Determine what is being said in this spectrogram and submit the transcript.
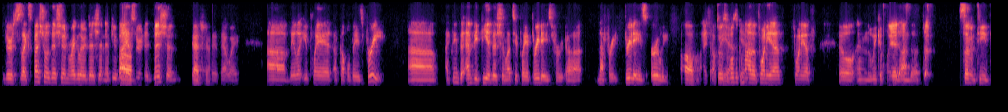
There's like special edition, regular edition. If you buy um, a certain edition, gotcha. that way, uh, they let you play it a couple days free. Uh, I think the MVP edition lets you play it three days for uh, not free, three days early. Oh, okay, so it's supposed to come yeah. out on the twentieth, twentieth, and we could play it on the seventeenth.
